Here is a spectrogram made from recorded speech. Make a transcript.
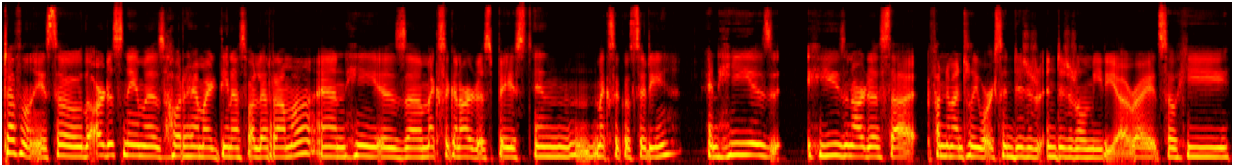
Definitely. So, the artist's name is Jorge Martinez Valderrama, and he is a Mexican artist based in Mexico City. And he is he's an artist that fundamentally works in digital in digital media, right? So he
